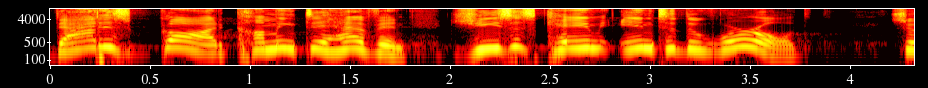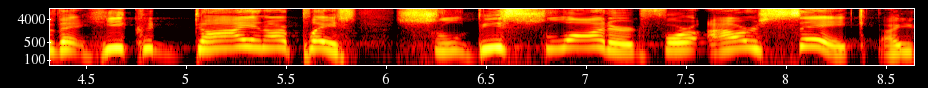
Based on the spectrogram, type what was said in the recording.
That is God coming to heaven. Jesus came into the world so that he could die in our place, be slaughtered for our sake. Are you,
